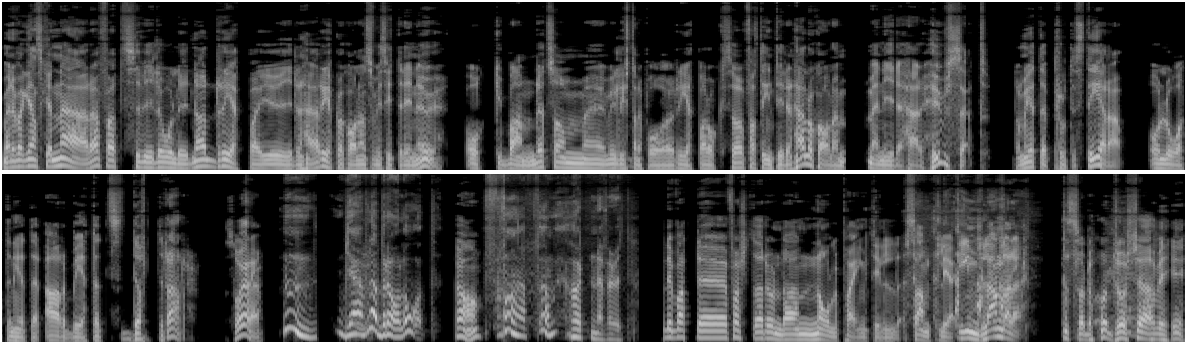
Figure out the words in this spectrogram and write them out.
men det var ganska nära för att civil olydnad repar ju i den här replokalen som vi sitter i nu. Och bandet som eh, vi lyssnade på repar också, fast inte i den här lokalen, men i det här huset. De heter Protestera och låten heter Arbetets döttrar. Så är det. Mm, jävla bra låt. Ja, Fan, fan, jag har hört den där förut. det vart eh, första rundan noll poäng till samtliga inblandade. Så då, då kör vi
